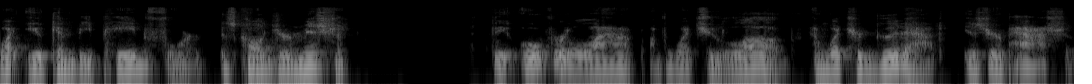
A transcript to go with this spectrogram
what you can be paid for is called your mission. The overlap of what you love and what you're good at is your passion.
